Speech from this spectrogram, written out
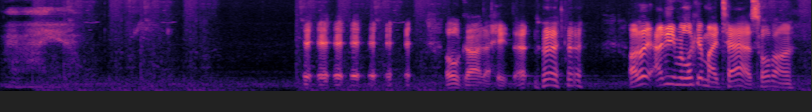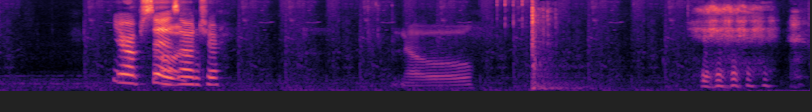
Where are you? "Oh God, I hate that." I I didn't even look at my task. Hold on. You're upstairs, Oh. aren't you? No.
